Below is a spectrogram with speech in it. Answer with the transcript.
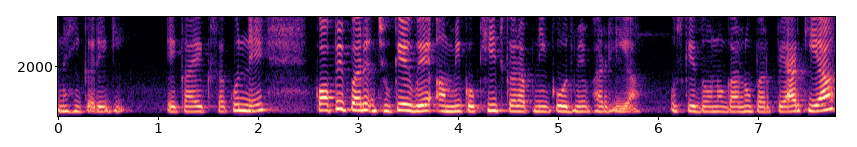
नहीं करेगी। एकाएक शकुन ने कॉपी पर झुके हुए अम्मी को खींचकर अपनी गोद में भर लिया। उसके दोनों गालों पर प्यार किया।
